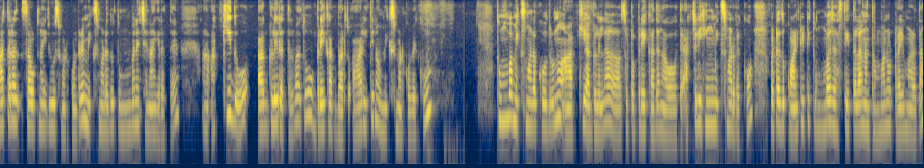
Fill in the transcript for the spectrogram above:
ಆ ಥರ ಸೌಟನ್ನ ಯೂಸ್ ಮಾಡಿಕೊಂಡ್ರೆ ಮಿಕ್ಸ್ ಮಾಡೋದು ತುಂಬಾ ಚೆನ್ನಾಗಿರುತ್ತೆ. ಅಕ್ಕಿದು ಅಗ್ಳಿರತ್ತಲ್ವ ಅದು ಬ್ರೇಕ್ ಆಗಬಾರ್ದು. ಆ ರೀತಿ ನಾವು ಮಿಕ್ಸ್ ಮಾಡ್ಕೋಬೇಕು. ತುಂಬ ಮಿಕ್ಸ್ ಮಾಡೋಕ್ಕೆ ಹೋದ್ರೂ ಆ ಅಕ್ಕಿ, ಅಗಳೆಲ್ಲ ಸ್ವಲ್ಪ ಬ್ರೇಕ್ ಆದಂಗೆ ಆಗೋಗುತ್ತೆ. ಆ್ಯಕ್ಚುಲಿ ಹಿಂಗೆ ಮಿಕ್ಸ್ ಮಾಡಬೇಕು ಬಟ್ ಅದು ಕ್ವಾಂಟಿಟಿ ತುಂಬ ಜಾಸ್ತಿ ಇತ್ತಲ್ಲ ನನ್ನ ತಮ್ಮನೂ ಟ್ರೈ ಮಾಡ್ದೆ.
